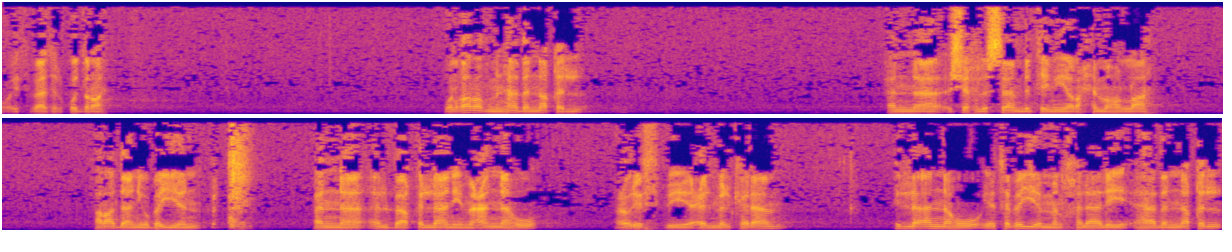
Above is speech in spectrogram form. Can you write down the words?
وإثبات القدرة. والغرض من هذا النقل أن شيخ الإسلام بن تيمية رحمه الله أراد أن يبين أن الباقلاني مع أنه عرف بعلم الكلام إلا أنه يتبين من خلال هذا النقل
